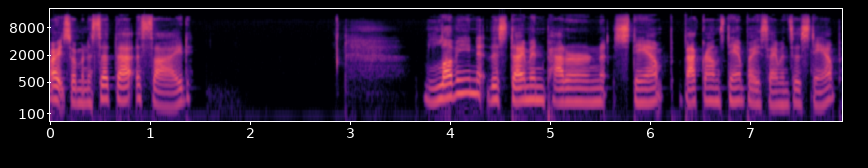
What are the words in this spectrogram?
All right, so I'm going to set that aside. Loving this diamond pattern stamp, background stamp by Simon Says Stamp.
